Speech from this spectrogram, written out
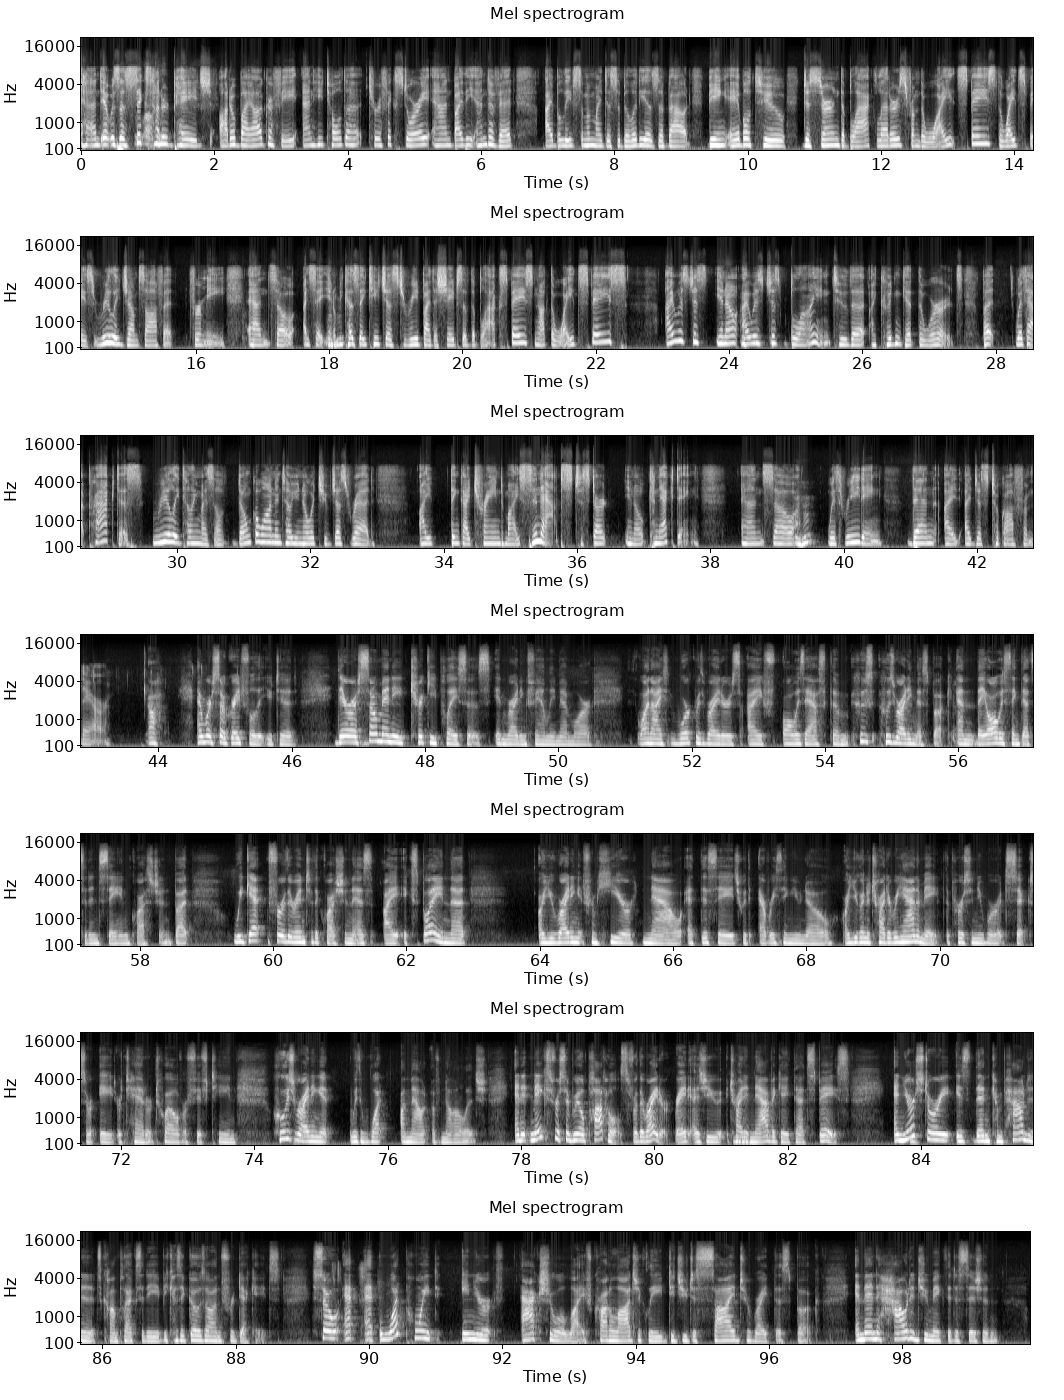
and it was a 600 page autobiography and he told a terrific story and by the end of it I believe some of my disability is about being able to discern the black letters from the white space. The white space really jumps off it for me. And so I say, you mm-hmm. know, because they teach us to read by the shapes of the black space, not the white space. I was just, you know, I was just blind to the, I couldn't get the words. But with that practice, really telling myself, don't go on until you know what you've just read. I think I trained my synapse to start you know, connecting. And so mm-hmm. with reading, then I, I just took off from there. Oh, and we're so grateful that you did. There are so many tricky places in writing family memoir. When I work with writers, I always ask them, "Who's who's writing this book?" And they always think that's an insane question. But we get further into the question as I explain that are you writing it from here now at this age with everything you know? Are you going to try to reanimate the person you were at six or eight or 10 or 12 or 15? Who's writing it with what amount of knowledge? And it makes for some real potholes for the writer, right? As you try mm-hmm. to navigate that space. And your story is then compounded in its complexity because it goes on for decades. So, at, at what point in your actual life, chronologically, did you decide to write this book? And then how did you make the decision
